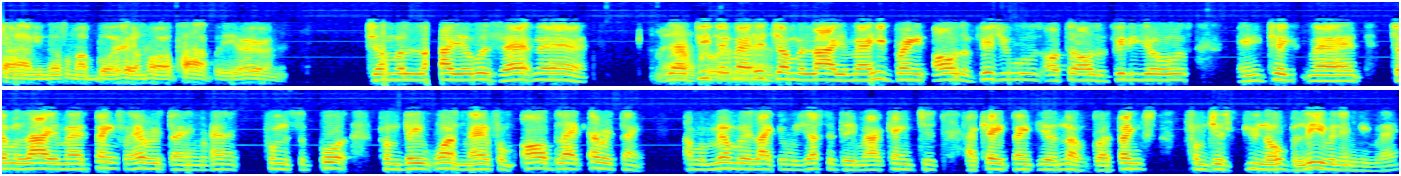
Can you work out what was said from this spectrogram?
time, you know, for my boy hit him hard papa, you heard me. Jambalaya, what's happening? Man, yeah, I'm DJ cool, man, this Jambalaya man, he brings all the visuals onto all the videos, and he takes man, Jambalaya man, thanks for everything, man, from the support from day one, man, from all black everything. I remember it like it was yesterday, man. I can't just, I can't thank you enough, bro. Thanks from just, you know, believing in me, man.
